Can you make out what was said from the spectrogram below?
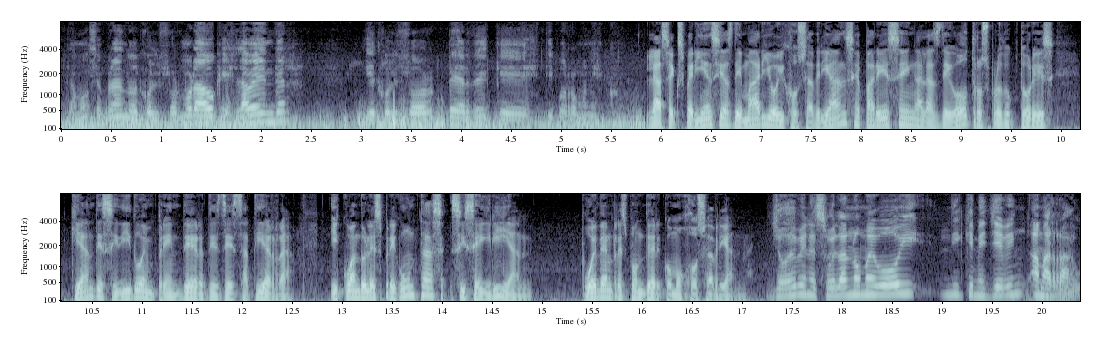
Estamos sembrando el coliflor morado que es lavender y el coliflor verde que es tipo romanesco. Las experiencias de Mario y José Adrián se parecen a las de otros productores que han decidido emprender desde esta tierra y cuando les preguntas si se irían, pueden responder como José Adrián. Yo de Venezuela no me voy ni que me lleven amarrado.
